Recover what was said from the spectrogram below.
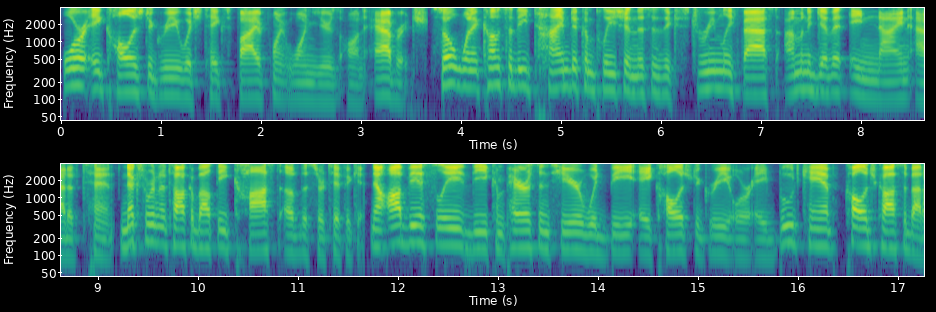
or a college degree, which takes 5.1 years on average. So when it comes to the time to completion, this is extremely fast. I'm gonna give it a nine out of 10. Next, we're gonna talk about the cost of the certificate. Now, obviously the comparisons here would be a college degree or a boot camp. College costs about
